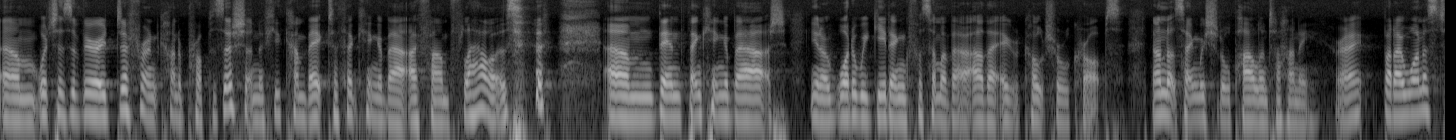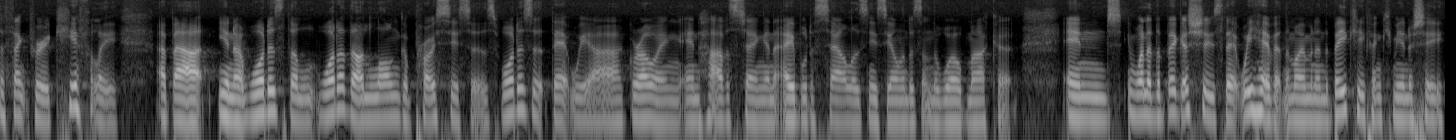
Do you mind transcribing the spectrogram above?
um, which is a very different kind of proposition if you come back to thinking about I farm flowers, um, than thinking about, you know, what are we getting for some of our other agricultural crops. Now, I'm not saying we should all pile into honey, right? But I want us to think very carefully about, you know, what, is the, what are the longer processes? What is it that we are growing and harvesting and able to sell as New Zealanders in the world market? And one of the big issues that we have at the moment in the beekeeping community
